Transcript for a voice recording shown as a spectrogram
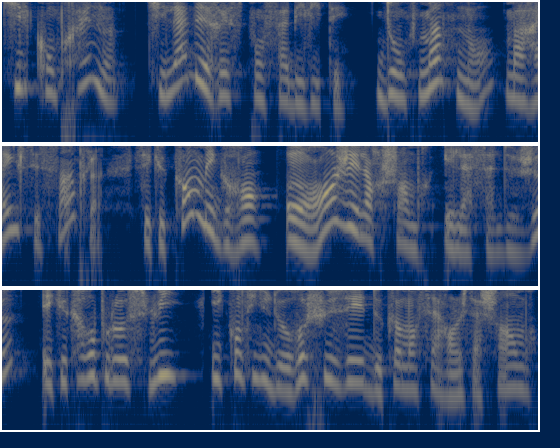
qu'il comprenne qu'il a des responsabilités. Donc maintenant, ma règle c'est simple, c'est que quand mes grands ont rangé leur chambre et la salle de jeu, et que Krapopoulos, lui, il continue de refuser de commencer à ranger sa chambre,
